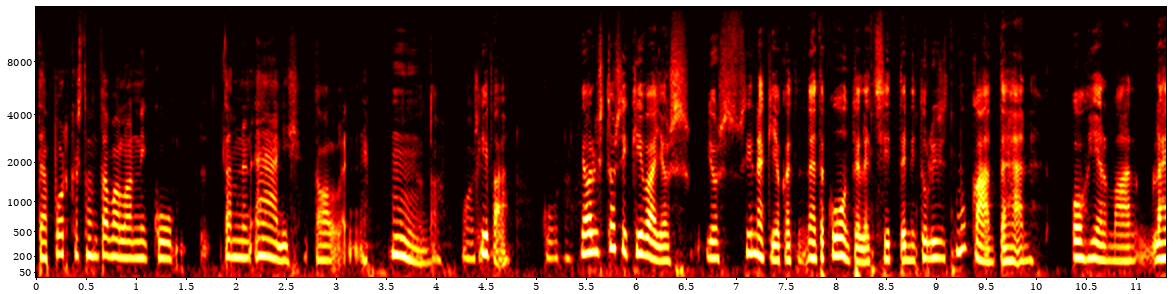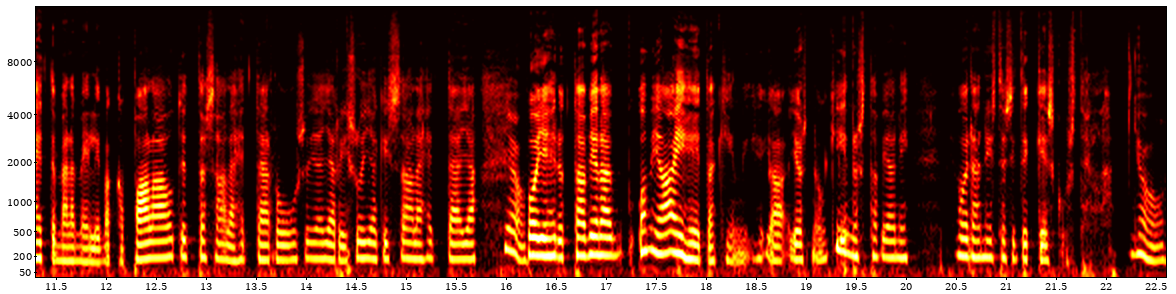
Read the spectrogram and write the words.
tämä podcast on tavallaan niin kuin tämmöinen äänitallenne, mm. jota Kiva. Kuunnella. Ja olisi tosi kiva, jos, jos sinäkin, joka näitä kuuntelet sitten, niin tulisit mukaan tähän ohjelmaan lähettämällä meille vaikka palautetta, saa lähettää ruusuja ja risujakin saa lähettää ja Joo. voi ehdottaa vielä omia aiheitakin ja jos ne on kiinnostavia, niin me voidaan niistä sitten keskustella. Joo,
